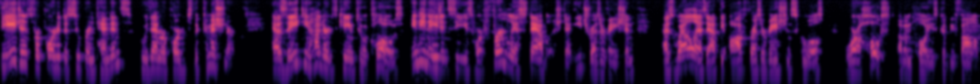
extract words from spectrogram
The agents reported to superintendents, who then reported to the commissioner. As the 1800s came to a close, Indian agencies were firmly established at each reservation, as well as at the off-reservation schools where a host of employees could be found.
